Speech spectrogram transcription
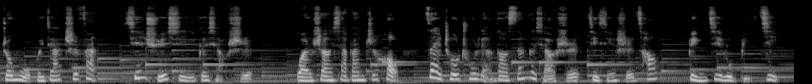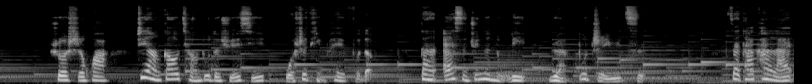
中午回家吃饭，先学习一个小时；晚上下班之后。再抽出两到三个小时进行实操，并记录笔记。说实话，这样高强度的学习我是挺佩服的。但 S 君的努力远不止于此。在他看来，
